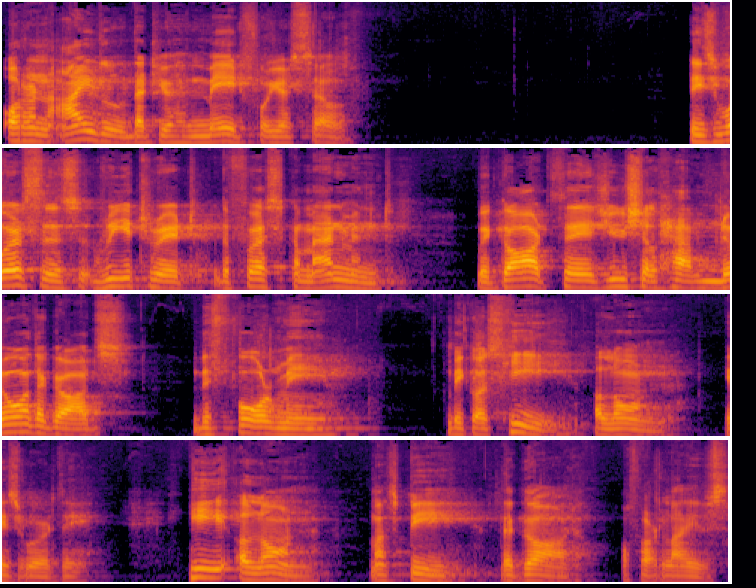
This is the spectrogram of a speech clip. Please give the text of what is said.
or an idol that you have made for yourself? These verses reiterate the first commandment where God says, You shall have no other gods before me, because He alone is worthy. He alone must be the God of our lives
